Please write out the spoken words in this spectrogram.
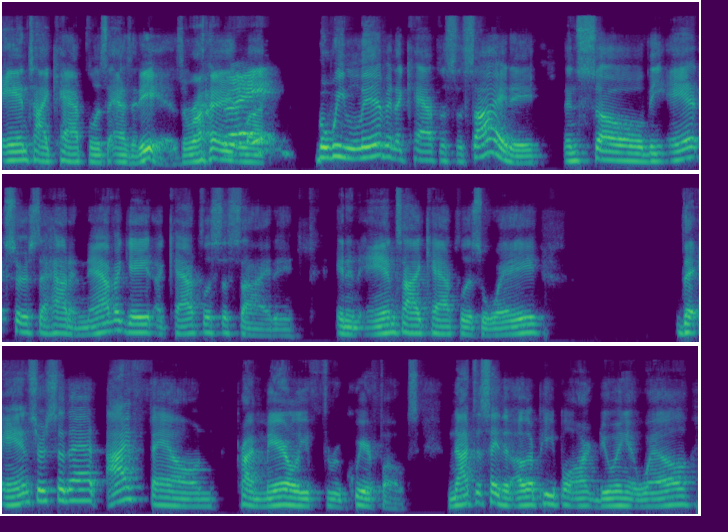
anti-capitalist as it is right, right? Like, but we live in a capitalist society and so the answers to how to navigate a capitalist society in an anti-capitalist way, the answers to that I found primarily through queer folks. Not to say that other people aren't doing it well,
